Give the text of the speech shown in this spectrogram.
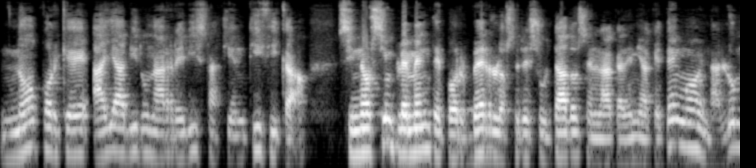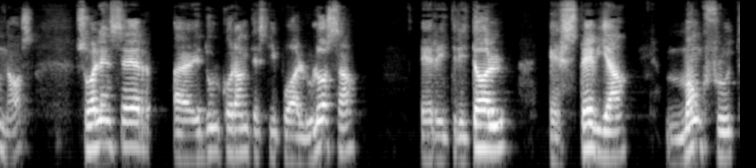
no porque haya habido una revista científica, sino simplemente por ver los resultados en la academia que tengo, en alumnos, suelen ser eh, edulcorantes tipo alulosa, eritritol, stevia, monk fruit,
